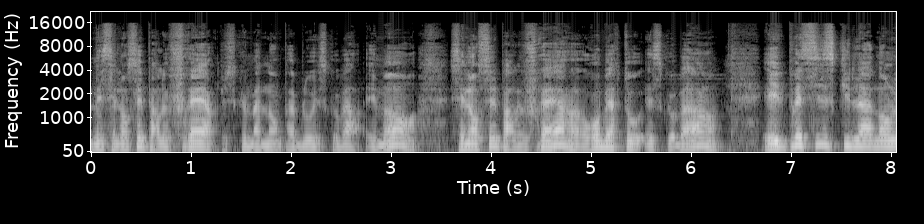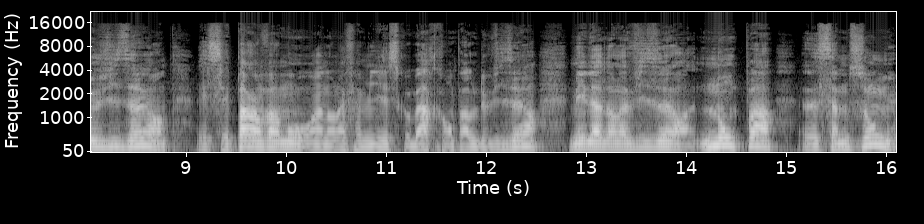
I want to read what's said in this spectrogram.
mais c'est lancé par le frère, puisque maintenant Pablo Escobar est mort. C'est lancé par le frère Roberto Escobar, et il précise qu'il a dans le viseur, et c'est pas un vain mot hein, dans la famille Escobar quand on parle de viseur, mais il a dans le viseur non pas euh, Samsung,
